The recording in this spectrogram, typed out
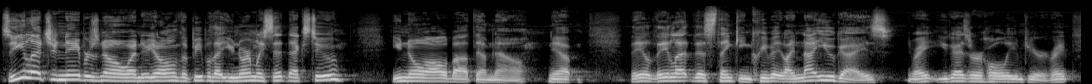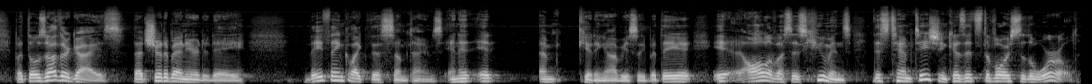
so you let your neighbors know and you know, the people that you normally sit next to, you know all about them now. Yep. They, they let this thinking creep in. Like, not you guys, right? You guys are holy and pure, right? But those other guys that should have been here today, they think like this sometimes. And it, it I'm kidding, obviously, but they, it, all of us as humans, this temptation, because it's the voice of the world.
